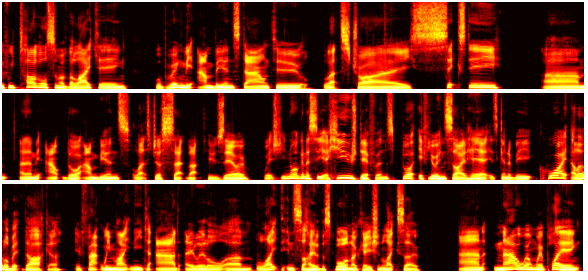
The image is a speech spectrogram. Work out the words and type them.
if we toggle some of the lighting, we'll bring the ambience down to, let's try 60. Um, and then the outdoor ambience, let's just set that to zero, which you're not going to see a huge difference. But if you're inside here, it's going to be quite a little bit darker. In fact, we might need to add a little um, light inside of the spawn location, like so. And now when we're playing,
